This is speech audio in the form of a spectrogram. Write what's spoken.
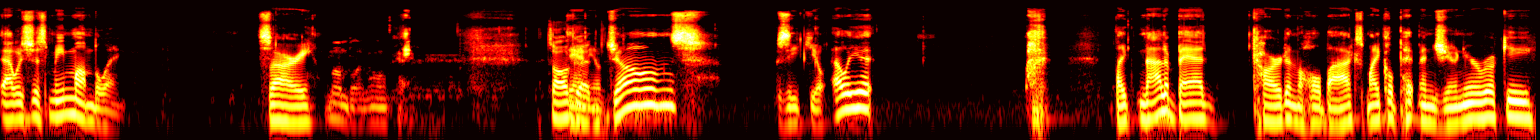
That was just me mumbling. Sorry. Mumbling. Okay. It's all Daniel good. Daniel Jones, Ezekiel Elliott. like not a bad card in the whole box. Michael Pittman Jr. rookie.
